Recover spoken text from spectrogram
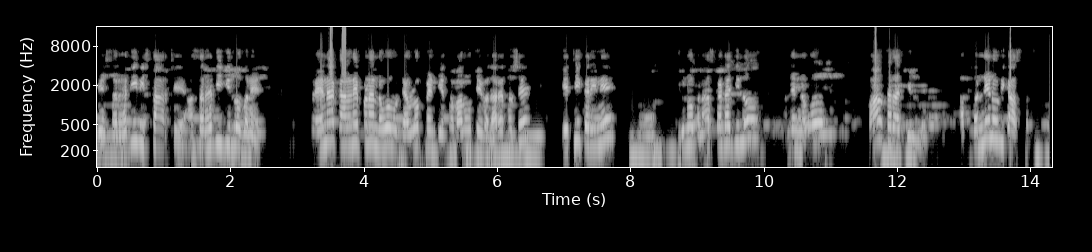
જે સરહદી વિસ્તાર છે. આ સરહદી જિલ્લો બને છે. તો એના કારણે પણ આ નવો ડેવલપમેન્ટ જે થવાનું છે વધારે થશે. જેથી કરીને જૂનો બનાસકાંઠા જિલ્લો અને નવો વાવથરા જિલ્લો આ બંનેનો વિકાસ થશે.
